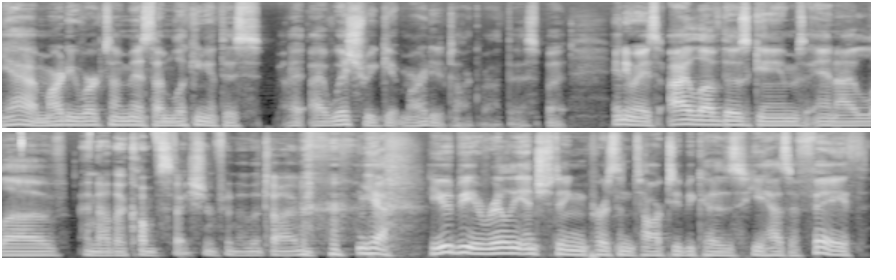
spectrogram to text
yeah, Marty worked on Myst. I'm looking at this. I, I wish we'd get Marty to talk about this, but anyways, I love those games, and I love Another conversation for another time. yeah, he would be a really interesting person to talk to because he has a faith.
